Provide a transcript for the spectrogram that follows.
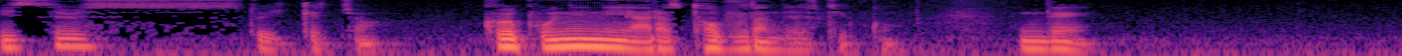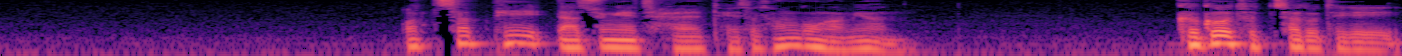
있을 수도 있겠죠. 그걸 본인이 알아서 더 부담될 수도 있고. 근데 어차피 나중에 잘 돼서 성공하면 그거조차도 되게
